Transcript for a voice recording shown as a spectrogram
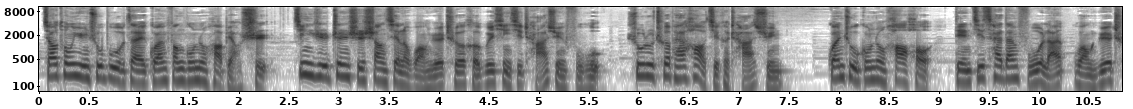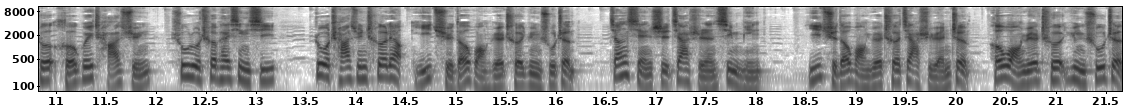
交通运输部在官方公众号表示，近日正式上线了网约车合规信息查询服务，输入车牌号即可查询。关注公众号后，点击菜单服务栏“网约车合规查询”，输入车牌信息。若查询车辆已取得网约车运输证，将显示驾驶人姓名；已取得网约车驾驶员证和网约车运输证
